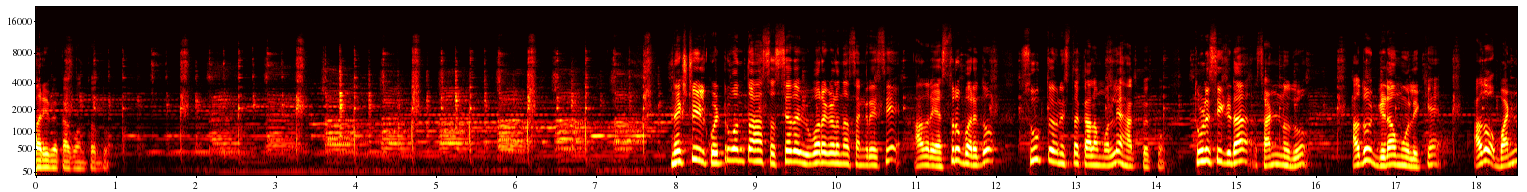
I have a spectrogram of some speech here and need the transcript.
ಬರಿಬೇಕಾಗುವಂಥದ್ದು. ನೆಕ್ಸ್ಟ್ ಇಲ್ಲಿ ಕೊಟ್ಟಿರುವಂತಹ ಸಸ್ಯದ ವಿವರಗಳನ್ನು ಸಂಗ್ರಹಿಸಿ ಅದರ ಹೆಸರು ಬರೆದು ಸೂಕ್ತವೆನಿಸಿದ ಕಾಲಮಲ್ಲಿ ಹಾಕಬೇಕು. ತುಳಸಿ ಗಿಡ ಸಣ್ಣದು ಅದು ಗಿಡಮೂಲಿಕೆ ಅದು ಬಣ್ಣ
